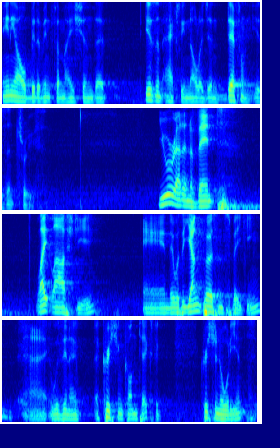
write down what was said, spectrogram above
any old bit of information that isn't actually knowledge and definitely isn't truth. You were at an event late last year and there was a young person speaking. Uh, it was in a, a, Christian context, a Christian audience,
